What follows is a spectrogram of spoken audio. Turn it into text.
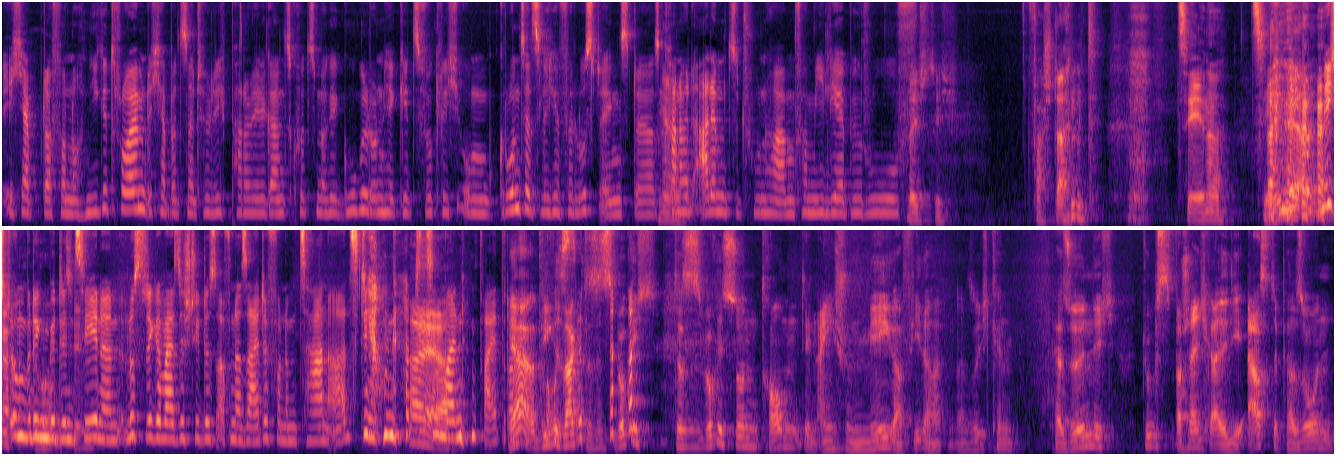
ich habe davon noch nie geträumt. Ich habe jetzt natürlich parallel ganz kurz mal gegoogelt und hier geht es wirklich um grundsätzliche Verlustängste. Es kann Ja. mit allem zu tun haben, Familie, Beruf. Richtig. Verstand. Zähne. Zähne. Nicht unbedingt mit den Zähnen. Lustigerweise steht es auf einer Seite von einem Zahnarzt. Die haben dazu Ah, ja. mal einen Beitrag ja, wie gepostet. gesagt, das ist wirklich, das ist wirklich so ein Traum, den eigentlich schon mega viele hatten. Also ich kenne persönlich, du bist wahrscheinlich gerade die erste Person,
